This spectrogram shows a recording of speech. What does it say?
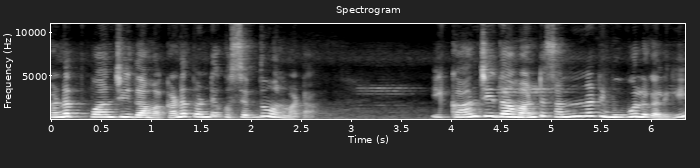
కణత్ క్వాంచీధామ కణత్ అంటే ఒక శబ్దం అనమాట ఈ కాంచీధామ అంటే సన్నటి మువ్వలు కలిగి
